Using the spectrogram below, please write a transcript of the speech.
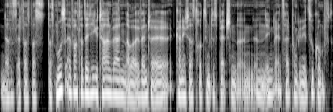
Das ist etwas, was, das muss einfach tatsächlich getan werden, aber eventuell kann ich das trotzdem dispatchen an, an irgendeinem Zeitpunkt in die Zukunft.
